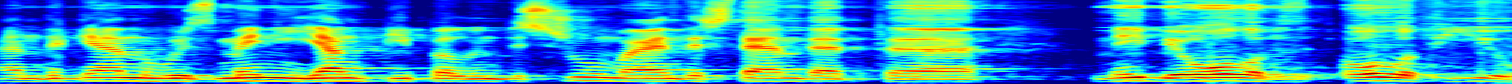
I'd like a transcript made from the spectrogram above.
And again, with many young people in this room, I understand that uh, maybe all of, all of you,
